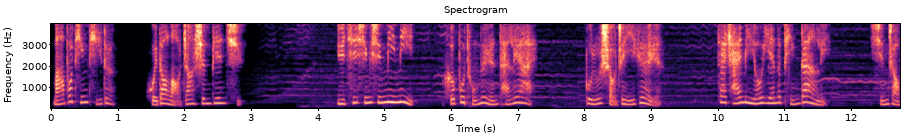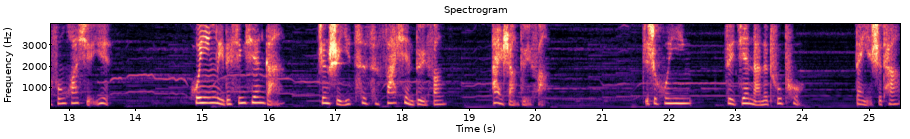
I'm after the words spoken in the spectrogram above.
马不停蹄的回到老张身边去。与其寻寻觅觅和不同的人谈恋爱，不如守着一个人。在柴米油盐的平淡里寻找风花雪月，婚姻里的新鲜感，正是一次次发现对方、爱上对方。这是婚姻最艰难的突破，但也是它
